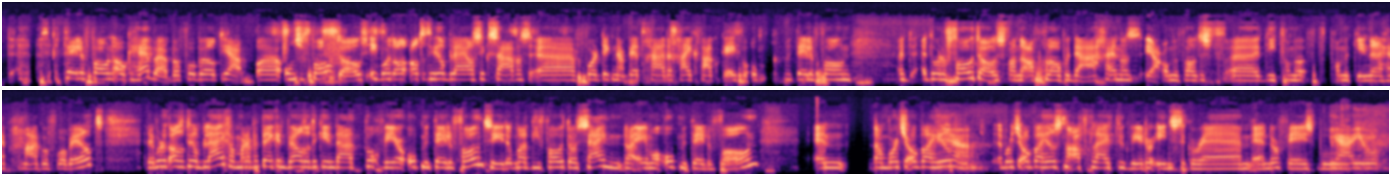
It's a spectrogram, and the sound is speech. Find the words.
telefoon ook hebben. Bijvoorbeeld, ja, eh, onze foto's. Ik word al, altijd heel blij als ik s'avonds, eh voordat ik naar bed ga, dan ga ik vaak ook even op mijn telefoon het- door de foto's van de afgelopen dagen. En dan, ja, om de foto's eh, die ik van, me, van mijn kinderen heb gemaakt bijvoorbeeld. En daar word ik altijd heel blij van. Maar dat betekent wel dat ik inderdaad toch weer op mijn telefoon zit. Omdat die foto's zijn nou eenmaal op mijn telefoon. En dan word je ook wel heel, Ja. dan word je ook wel heel snel afgeleid natuurlijk weer door Instagram en door Facebook. Ja, joh.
